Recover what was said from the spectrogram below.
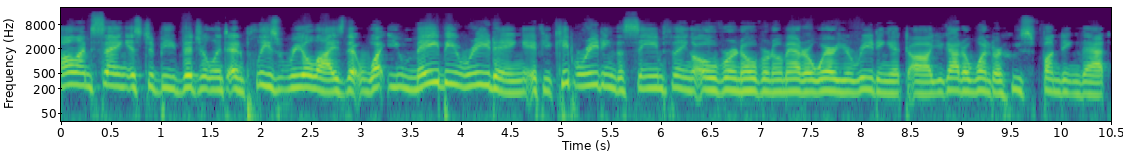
All I'm saying is to be vigilant and please realize that what you may be reading, if you keep reading the same thing over and over, no matter where you're reading it, uh, you got to wonder who's funding that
